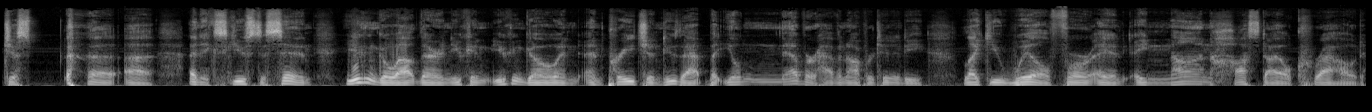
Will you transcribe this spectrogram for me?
just uh, an excuse to sin, you can go out there and you can you can go and, and preach and do that, but you'll never have an opportunity like you will for a, a non hostile crowd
